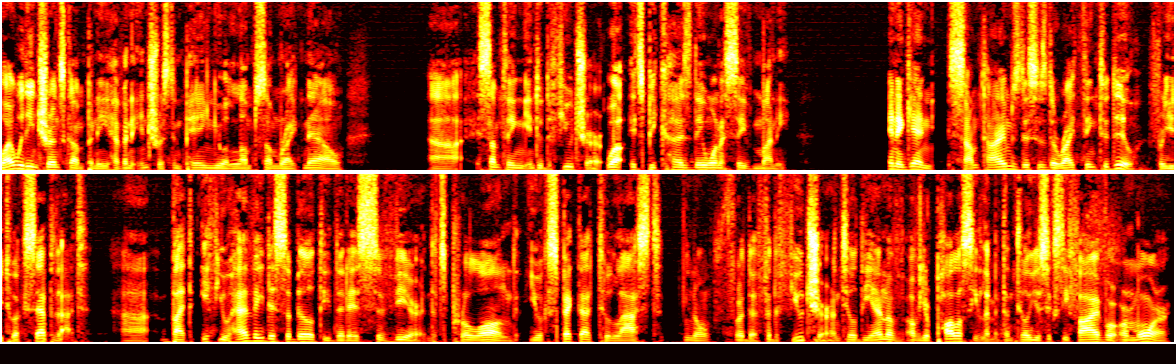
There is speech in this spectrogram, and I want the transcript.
why would the insurance company have an interest in paying you a lump sum right now, uh, something into the future? Well, it's because they want to save money. And again, sometimes this is the right thing to do for you to accept that. Uh, but if you have a disability that is severe, that's prolonged, you expect that to last, you know, for the for the future until the end of, of your policy limit, until you're 65 or, or more.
